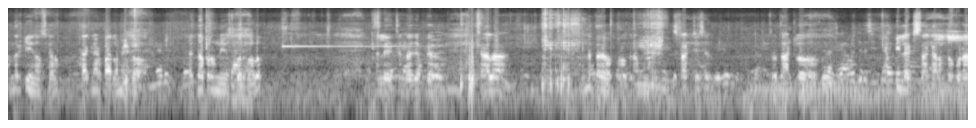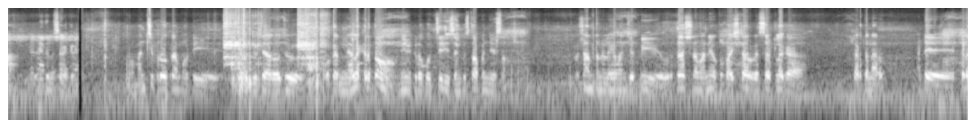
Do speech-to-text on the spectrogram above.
అందరికీ నమస్కారం. కాకినాడ పార్లమెంట్లో పెద్దాపురం నియోజకవర్గంలో ఎమ్మెల్యే చంద్రరాజప్ప గారు చాలా ఉన్నత ప్రోగ్రామ్ స్టార్ట్ చేశారు. సో దాంట్లో ఎంపీ లెక్స్ సహకారంతో కూడా నిధులు సేకరించి మంచి ప్రోగ్రామ్ ఒకటి చూసి ఆ రోజు ఒక నెల క్రితం మేము ఇక్కడికి వచ్చి శంకుస్థాపన చేసాం ప్రశాంత నిలయం అని చెప్పి వృద్ధాశ్రమాన్ని ఒక ఫైవ్ స్టార్ రిసార్ట్ లాగా కడుతున్నారు. అంటే ఎక్కడ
